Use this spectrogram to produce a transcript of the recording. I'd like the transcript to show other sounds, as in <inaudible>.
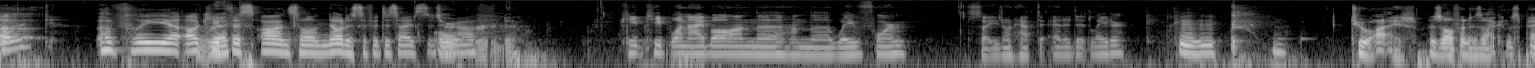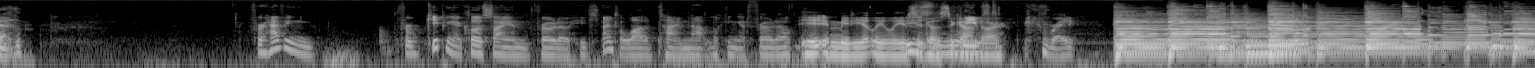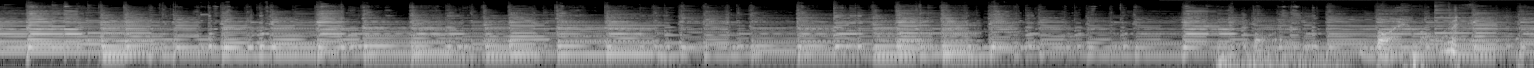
Uh, hopefully, uh, I'll keep Wreck. this on, so I'll notice if it decides to turn off. Ord. Keep keep one eyeball on the on the waveform, so you don't have to edit it later. Mm-hmm. Two eyes, as often as I can spare them. For having, for keeping a close eye on Frodo, he spent a lot of time not looking at Frodo. He immediately leaves He and goes to leaves Gondor. <laughs> right.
